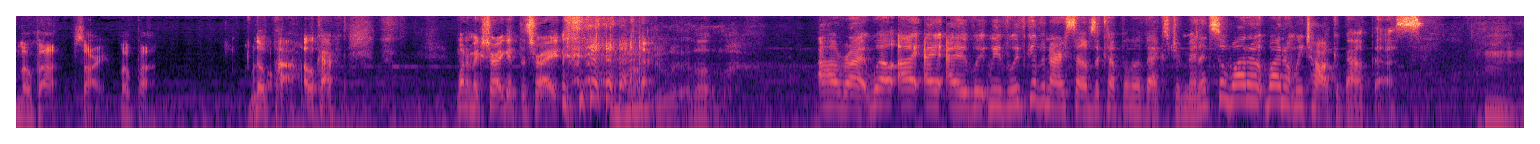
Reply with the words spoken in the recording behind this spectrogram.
Lopa. Sorry, Lopa. Lopa. Okay. Want to make sure I get this right. All right. Well, I, I, I we, we've we've given ourselves a couple of extra minutes, so why don't why don't we talk about this? Hmm.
